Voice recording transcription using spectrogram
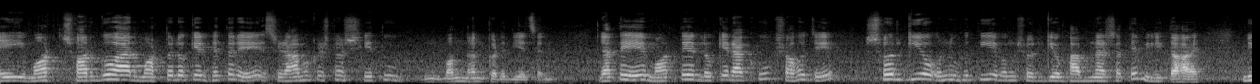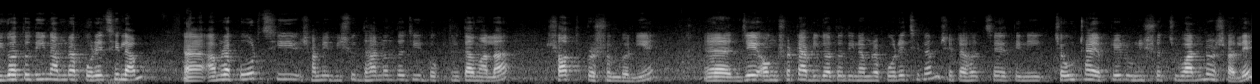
এই মর্ত স্বর্গ আর মর্তলোকের ভেতরে শ্রীরামকৃষ্ণ সেতু বন্ধন করে দিয়েছেন। যাতে মর্তের লোকেরা খুব সহজে স্বর্গীয় অনুভূতি এবং স্বর্গীয় ভাবনার সাথে মিলিত হয়। বিগত দিন আমরা পড়েছিলাম আমরা পড়ছি স্বামী বিশুদ্ধানন্দজির বক্তৃতামালা, সৎ প্রসঙ্গ নিয়ে। যে অংশটা বিগত দিন আমরা পড়েছিলাম, সেটা হচ্ছে তিনি চৌঠা এপ্রিল উনিশশো চুয়ান্ন সালে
